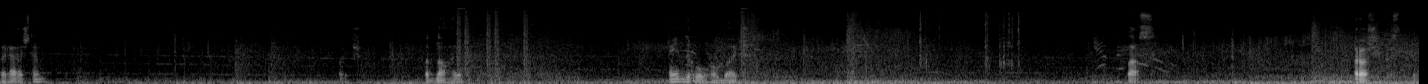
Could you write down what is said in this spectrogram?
Обережним. Бачу. Одного. І другого бачу. Клас. Хороший пістолет.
